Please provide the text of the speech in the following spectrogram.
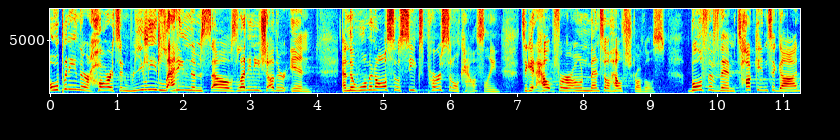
opening their hearts and really letting themselves, letting each other in. And the woman also seeks personal counseling to get help for her own mental health struggles. Both of them tuck into God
